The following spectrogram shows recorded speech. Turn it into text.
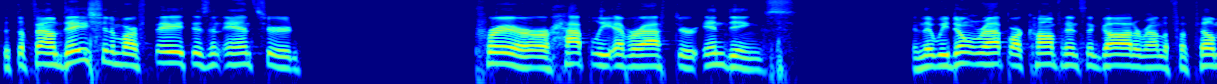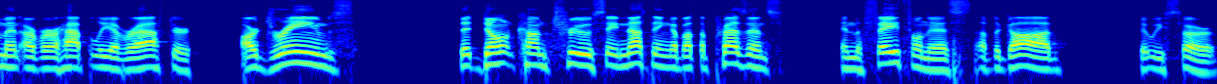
That the foundation of our faith isn't answered prayer or happily ever after endings, and that we don't wrap our confidence in God around the fulfillment of our happily ever after. Our dreams that don't come true say nothing about the presence and the faithfulness of the God that we serve.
